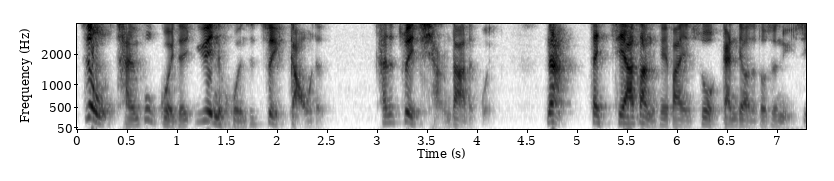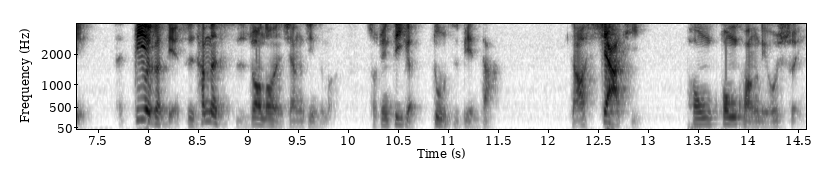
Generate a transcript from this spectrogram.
这种产妇鬼的怨魂是最高的，她是最强大的鬼。那再加上你可以发现，所有干掉的都是女性。第二个点是，他们死状都很相近，什么？首先，第一个肚子变大，然后下体疯疯狂流水，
